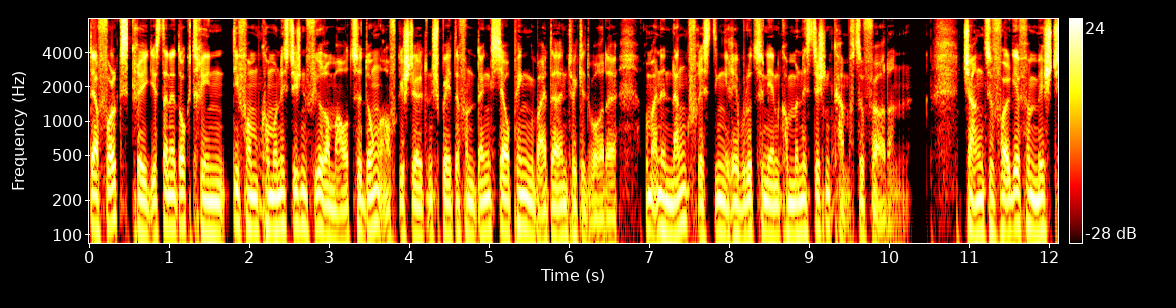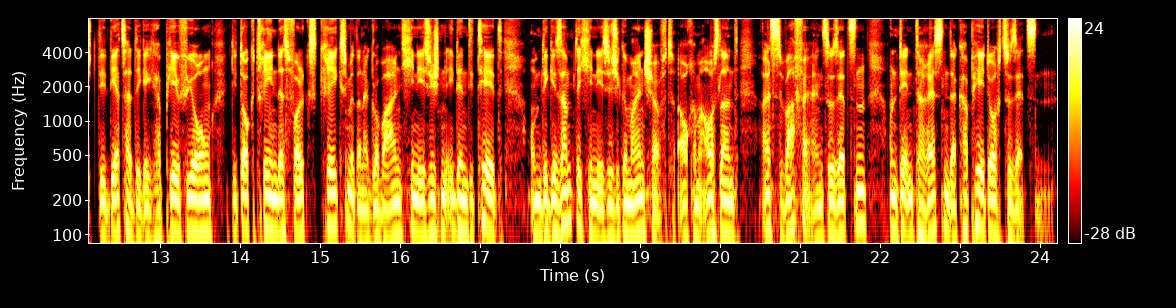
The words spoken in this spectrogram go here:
Der Volkskrieg ist eine Doktrin, die vom kommunistischen Führer Mao Zedong aufgestellt und später von Deng Xiaoping weiterentwickelt wurde, um einen langfristigen revolutionären kommunistischen Kampf zu fördern. Chang zufolge vermischt die derzeitige KP-Führung die Doktrin des Volkskriegs mit einer globalen chinesischen Identität, um die gesamte chinesische Gemeinschaft, auch im Ausland, als Waffe einzusetzen und die Interessen der KP durchzusetzen.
